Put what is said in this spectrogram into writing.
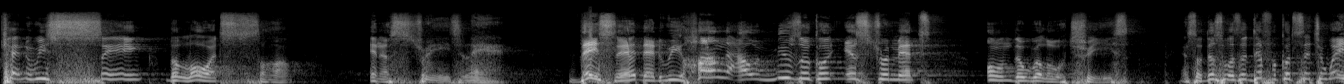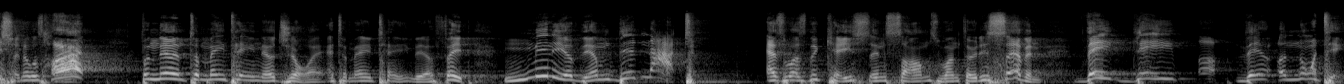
can we sing the Lord's song in a strange land? They said that we hung our musical instruments on the willow trees. And so this was a difficult situation. It was hard for them to maintain their joy and to maintain their faith. Many of them did not, as was the case in Psalms 137. They gave up their anointing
